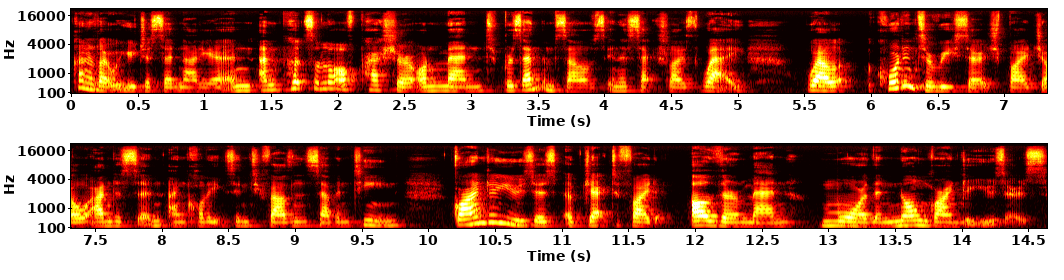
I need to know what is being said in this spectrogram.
kind of like what you just said, Nadia, and, and puts a lot of pressure on men to present themselves in a sexualized way. Well, according to research by Joel Anderson and colleagues in 2017, Grindr users objectified other men more than non Grindr users.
